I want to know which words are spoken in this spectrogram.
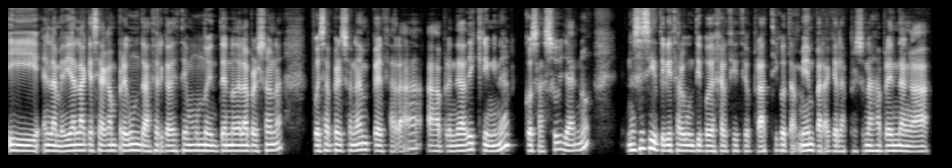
y en la medida en la que se hagan preguntas acerca de este mundo interno de la persona, pues esa persona empezará a aprender a discriminar cosas suyas, ¿no? No sé si utiliza algún tipo de ejercicio práctico también para que las personas aprendan a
